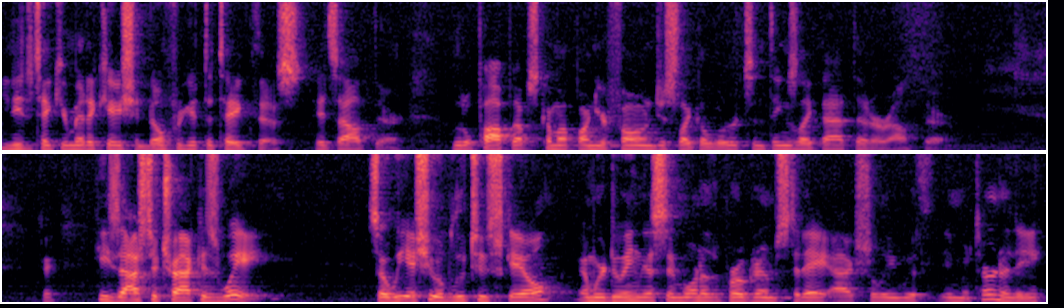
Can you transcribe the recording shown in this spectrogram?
you need to take your medication. Don't forget to take this. It's out there. Little pop-ups come up on your phone, just like alerts and things like that that are out there. He's asked to track his weight. So we issue a Bluetooth scale, and we're doing this in one of the programs today, actually, with in maternity.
